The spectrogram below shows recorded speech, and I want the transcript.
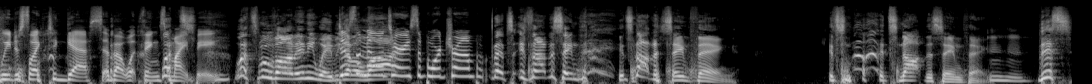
We just like to guess about what things Let's- might be. Let's move on anyway. We Does got the a lot- military support Trump? That's it's not the same. Thing. It's not the same thing. It's not. It's not the same thing. Mm-hmm. This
